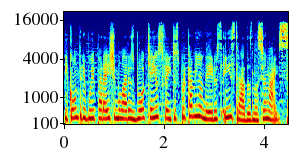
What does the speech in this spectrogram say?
e contribui para estimular os bloqueios feitos por caminhoneiros em estradas nacionais.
